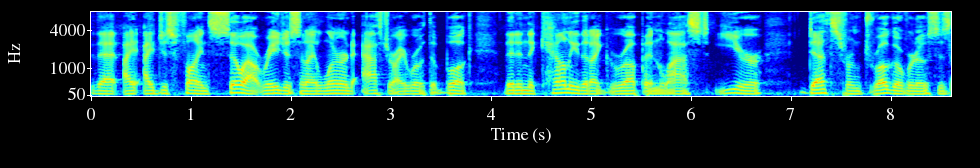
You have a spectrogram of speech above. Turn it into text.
that I, I just find so outrageous, and I learned after I wrote the book that in the county that I grew up in last year, deaths from drug overdoses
